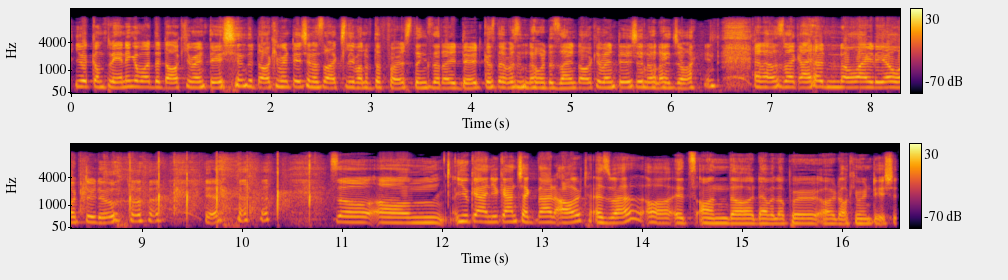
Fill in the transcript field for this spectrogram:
you were complaining about the documentation. The documentation is actually one of the first things that I did because there was no design documentation when I joined. And I was like, I had no idea what to do. yeah. So um, you can you can check that out as well. Uh, it's on the developer uh, documentation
